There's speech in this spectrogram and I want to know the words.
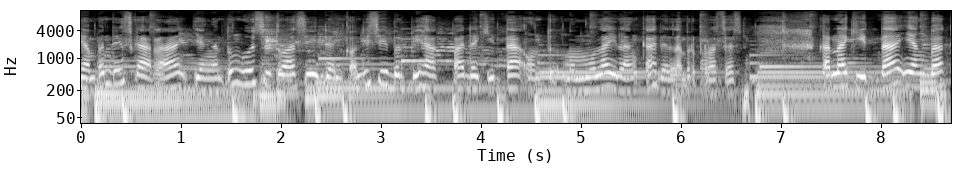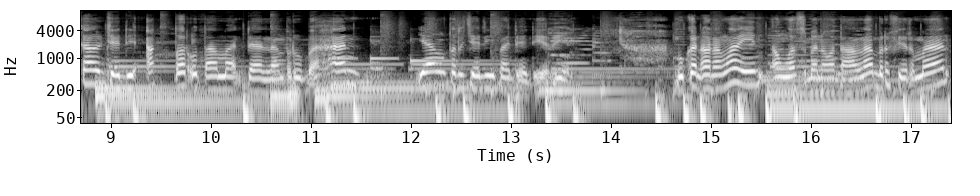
yang penting sekarang jangan tunggu situasi dan kondisi berpihak pada kita untuk memulai langkah dalam berproses. Karena kita yang bakal jadi aktor utama dalam perubahan yang terjadi pada diri bukan orang lain. Allah Subhanahu wa taala berfirman,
